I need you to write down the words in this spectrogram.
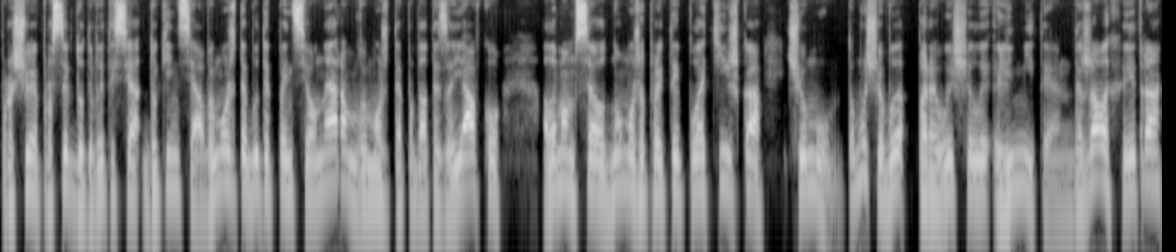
про що я просив додивитися до кінця. Ви можете бути пенсіонером, ви можете подати заявку, але вам все одно може пройти платіжка. Чому? Тому що ви перевищили ліміти. Держава хитра,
